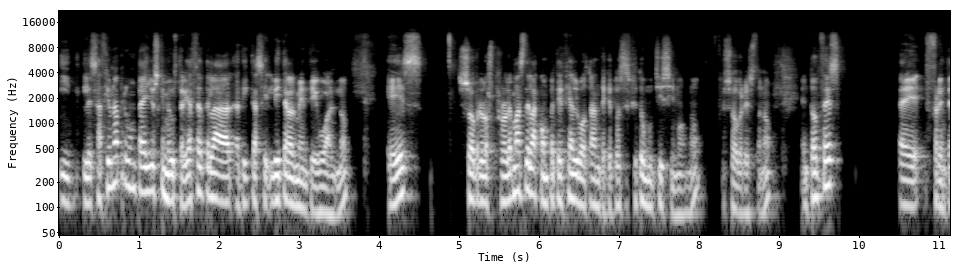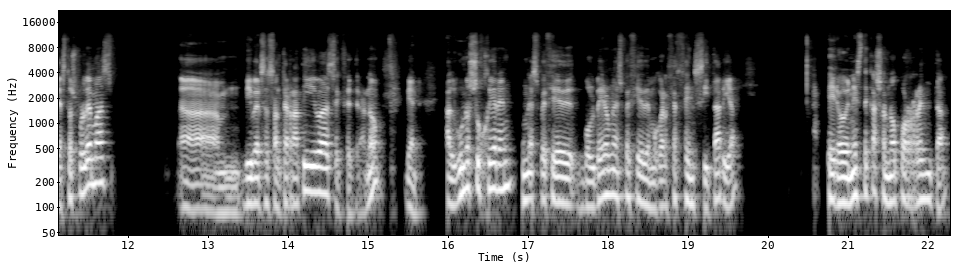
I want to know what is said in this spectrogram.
y les hacía una pregunta a ellos que me gustaría hacerte a ti casi literalmente igual, ¿no? Es sobre los problemas de la competencia del votante, que tú has escrito muchísimo, ¿no? Sobre esto, ¿no? Entonces, eh, frente a estos problemas, diversas alternativas, etcétera, ¿no? Bien, algunos sugieren una especie de, volver a una especie de democracia censitaria, pero en este caso no por renta,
